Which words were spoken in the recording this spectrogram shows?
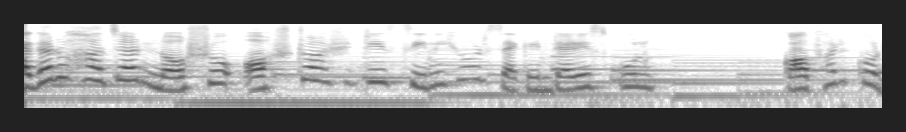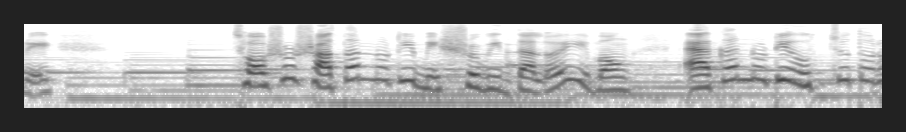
এগারো হাজার নশো অষ্টআশিটি সিনিয়র সেকেন্ডারি স্কুল কভার করে ছশো সাতান্নটি বিশ্ববিদ্যালয় এবং একান্নটি উচ্চতর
